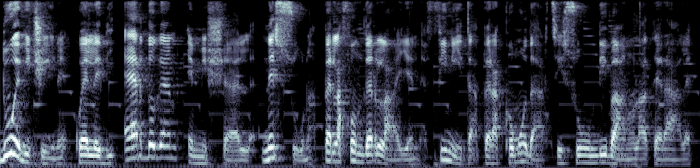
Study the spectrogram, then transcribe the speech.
Due vicine, quelle di Erdogan e Michel, nessuna per la von der Leyen, finita per accomodarsi su un divano laterale.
